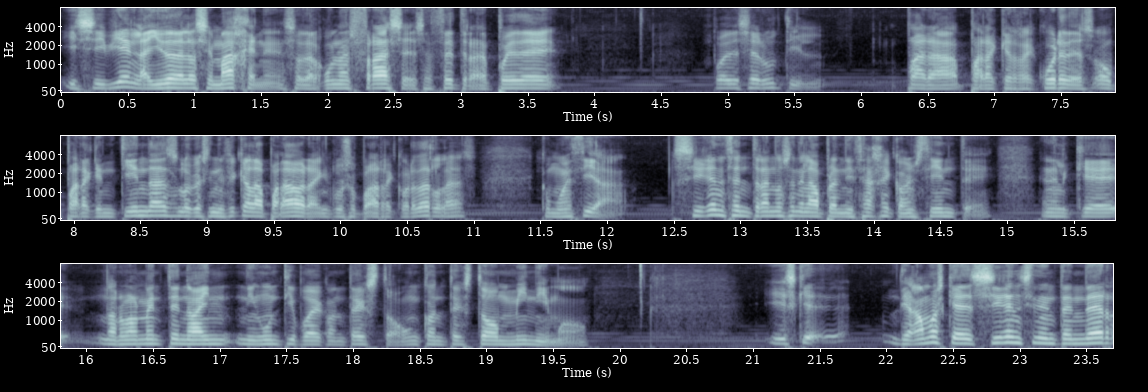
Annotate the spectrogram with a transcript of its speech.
Y si bien la ayuda de las imágenes o de algunas frases, etcétera, puede, puede ser útil para, para que recuerdes o para que entiendas lo que significa la palabra, incluso para recordarlas, como decía, siguen centrándose en el aprendizaje consciente, en el que normalmente no hay ningún tipo de contexto, un contexto mínimo. Y es que, digamos que siguen sin entender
